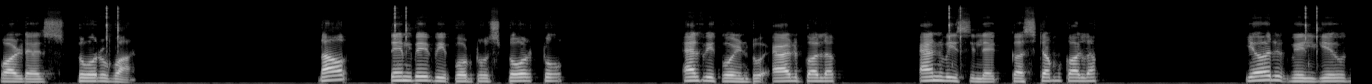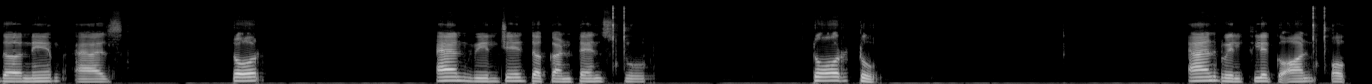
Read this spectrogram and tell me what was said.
called as store 1. Now same way we go to store 2 and we go into add column and we select custom column. Here we'll give the name as store and we'll change the contents to store 2 and we'll click on OK.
